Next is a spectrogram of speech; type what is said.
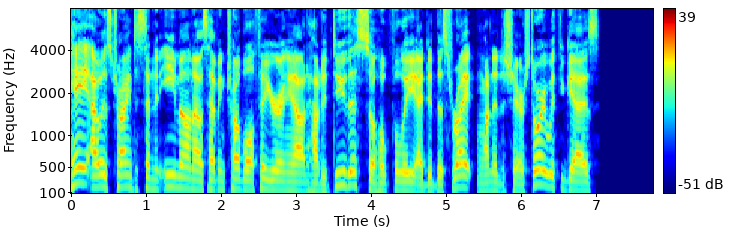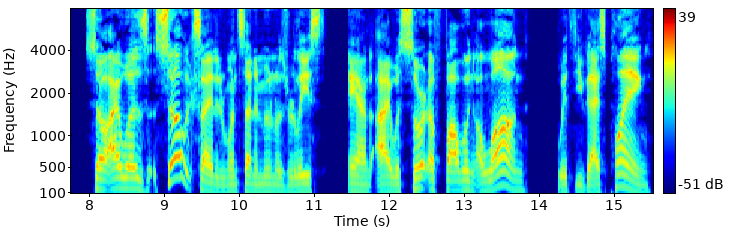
Hey, I was trying to send an email and I was having trouble figuring out how to do this, so hopefully I did this right. Wanted to share a story with you guys. So I was so excited when Sun and Moon was released, and I was sort of following along with you guys playing.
